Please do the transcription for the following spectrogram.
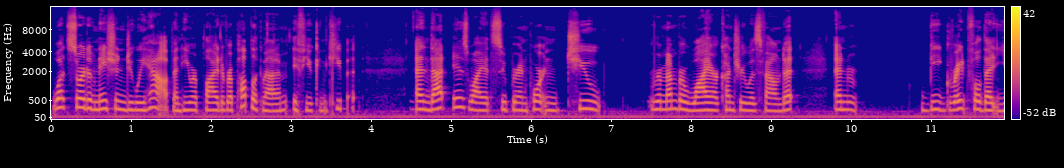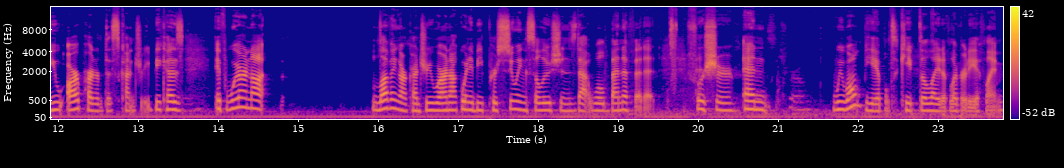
what sort of nation do we have? And he replied, A republic, madam, if you can keep it. And that is why it's super important to remember why our country was founded and be grateful that you are part of this country. Because if we're not loving our country, we're not going to be pursuing solutions that will benefit it. For sure. And we won't be able to keep the light of liberty aflame.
